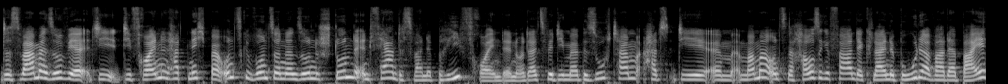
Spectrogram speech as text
das war mal so, wir, die, die Freundin hat nicht bei uns gewohnt, sondern so eine Stunde entfernt. Das war eine Brieffreundin. Und als wir die mal besucht haben, hat die ähm, Mama uns nach Hause gefahren, der kleine Bruder war dabei,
